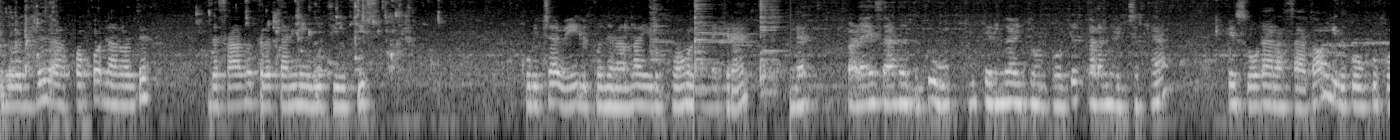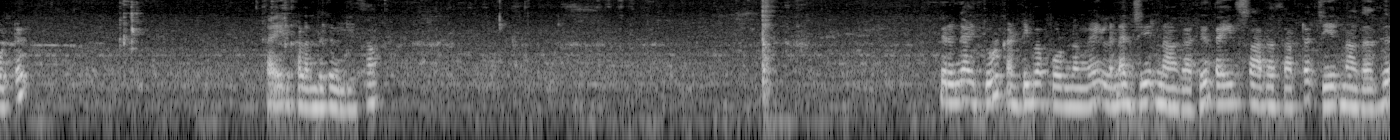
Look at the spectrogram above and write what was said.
இது வந்து அப்பப்போ நான் வந்து இந்த சாதத்தில் தண்ணி ஊற்றி ஊற்றி குடித்தா வெயில் கொஞ்சம் நல்லா இருக்கும்னு நினைக்கிறேன். இந்த பழைய சாதத்துக்கு உப்பு பெருங்காயத்தூள் போட்டு கலந்து வச்சுருக்கேன். இது சூடான சாதம். இதுக்கு உப்பு போட்டு தயிர் கலந்துக்க வேண்டியதுதான். பெருங்காயத்தூள் கண்டிப்பாக போடணுங்க. இல்லைன்னா ஜீரணம் ஆகாது தயிர் சாதம் சாப்பிட்டா ஜீரணம் ஆகாது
